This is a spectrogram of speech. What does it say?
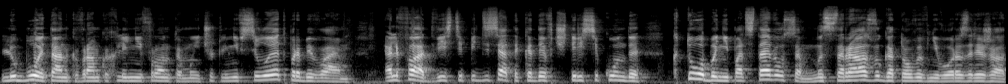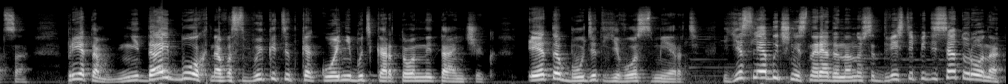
любой танк в рамках линии фронта мы чуть ли не в силуэт пробиваем. Альфа 250 и КД в 4 секунды, кто бы ни подставился, мы сразу готовы в него разряжаться. При этом, не дай бог, на вас выкатит какой-нибудь картонный танчик. Это будет его смерть. Если обычные снаряды наносят 250 урона,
